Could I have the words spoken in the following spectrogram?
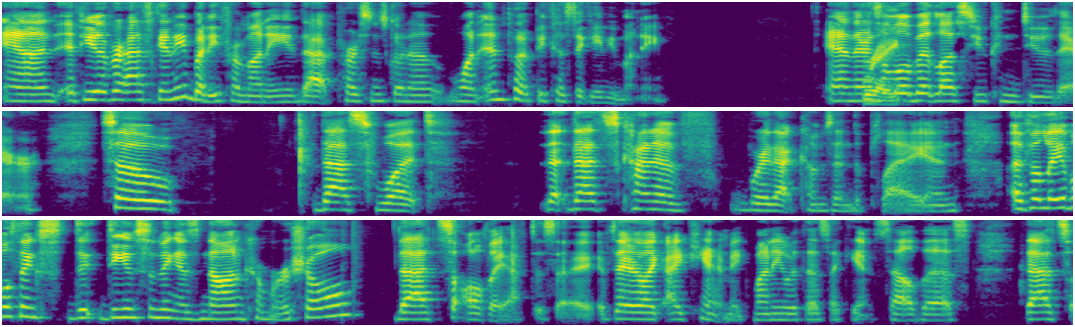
And if you ever ask anybody for money, that person's going to want input because they gave you money. And there's right. a little bit less you can do there. So that's what that, that's kind of where that comes into play. And if a label thinks deems something as non-commercial, that's all they have to say. If they're like, I can't make money with this, I can't sell this, that's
